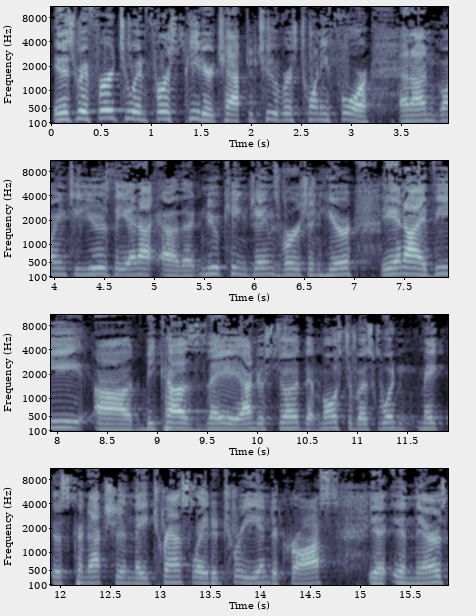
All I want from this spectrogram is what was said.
It is referred to in 1 Peter chapter 2 verse 24, and I'm going to use the, uh, the New King James Version here. The NIV, uh, because they understood that most of us wouldn't make this connection, they translated tree into cross in theirs,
